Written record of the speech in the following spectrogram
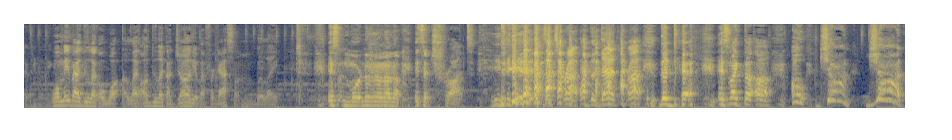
Definitely. Well, maybe I do like a walk. Like I'll do like a jog if I forgot something. But like It's more. No, no, no, no. It's a trot. it's a trot. The dad trot. the de- It's like the. uh Oh, John, John.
